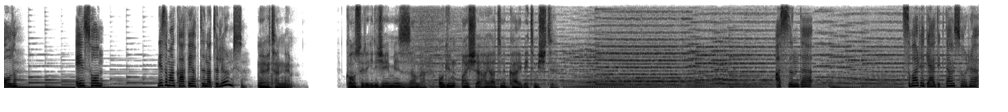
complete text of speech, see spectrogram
Oğlum, en son ne zaman kahve yaptığını hatırlıyor musun? Evet annem. Konsere gideceğimiz zaman o gün Ayşe hayatını kaybetmişti. Aslında Sıvara geldikten sonra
